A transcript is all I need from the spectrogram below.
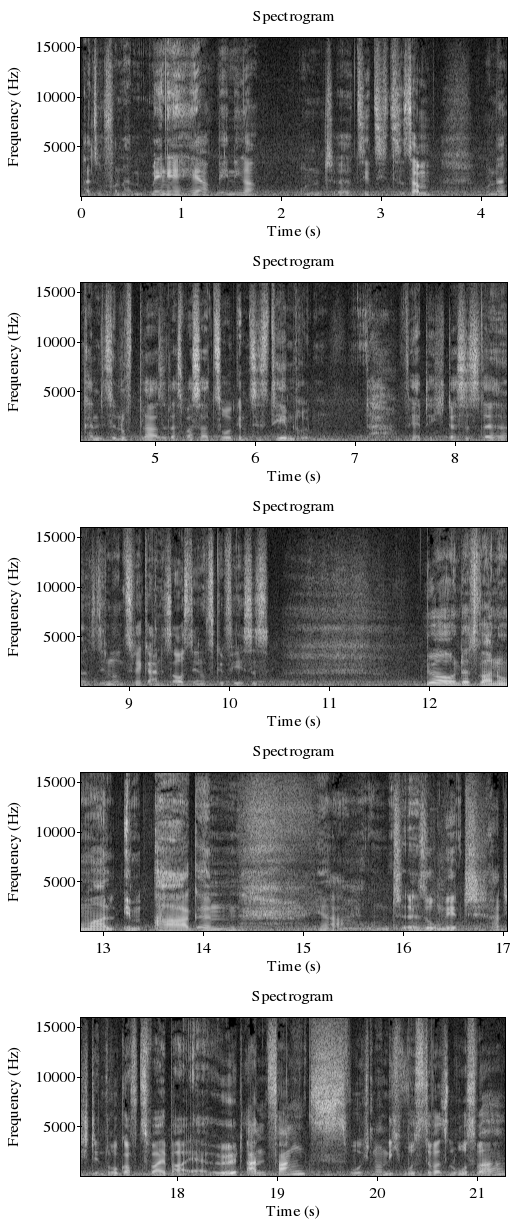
also von der Menge her weniger und äh, zieht sich zusammen. Und dann kann diese Luftblase das Wasser zurück ins System drücken. Da, fertig. Das ist der Sinn und Zweck eines Ausdehnungsgefäßes. Ja, und das war nun mal im Argen. Ja, und äh, somit hatte ich den Druck auf 2 Bar erhöht anfangs, wo ich noch nicht wusste, was los war.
